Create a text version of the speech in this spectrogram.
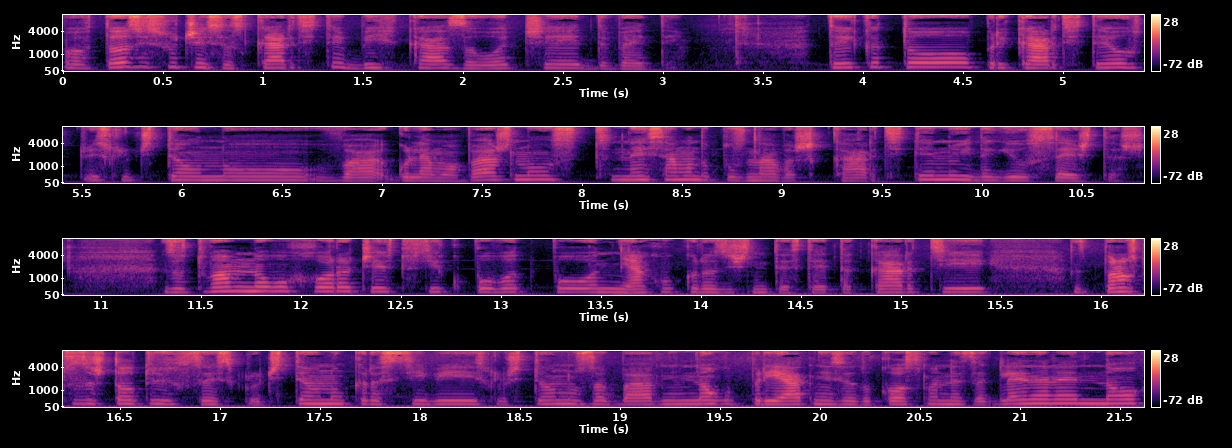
В този случай с картите бих казала, че двете тъй като при картите е изключително ва- голяма важност не само да познаваш картите, но и да ги усещаш. Затова много хора често си купуват по няколко различни тестета карти, просто защото са изключително красиви, изключително забавни, много приятни за докосване, за гледане, но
